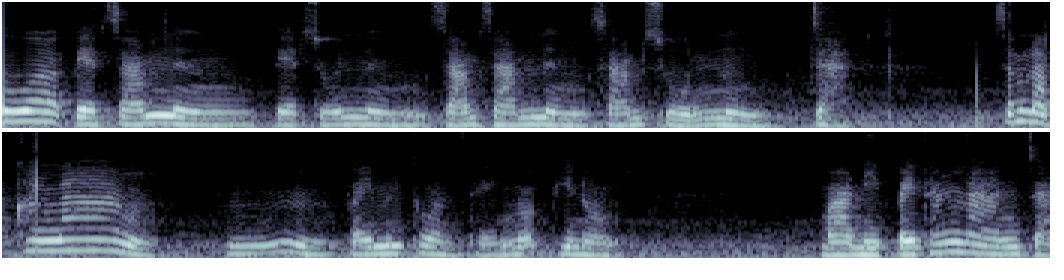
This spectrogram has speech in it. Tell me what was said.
ตัวแปดสามหนึ่งแปดศูนย์หนึ่งสามสามหนึ่งสามศูนย์หนึ่งจ้ะสำหรับข้างล่าง อืมไฟมันถอนแทงเนาะพี่น้องมานี่ไปทั้งล่างจ้ะ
